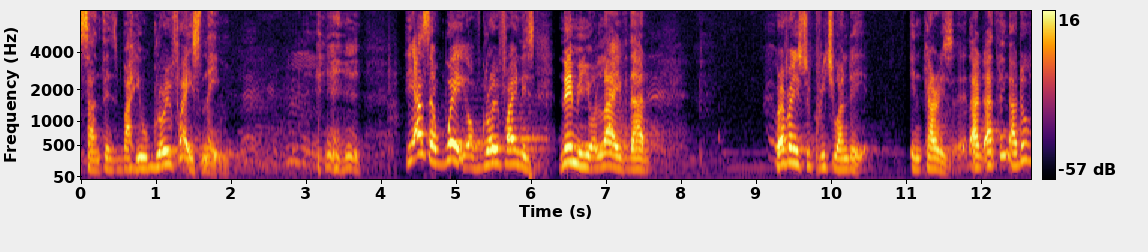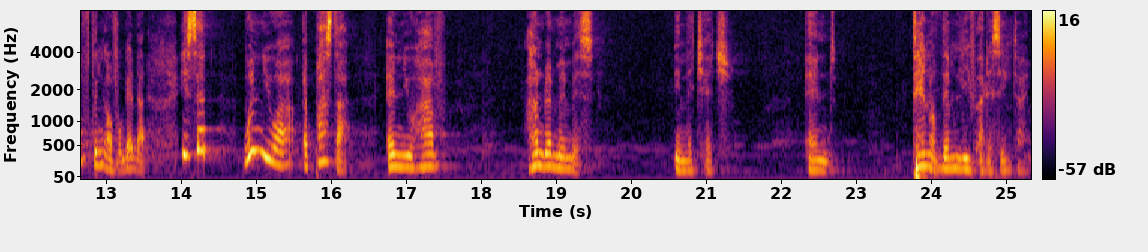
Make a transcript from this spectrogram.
some things, but he will glorify his name. He has a way of glorifying His name in your life that Reverend used to preach one day in Caris. I, I think I don't think I'll forget that. He said, when you are a pastor and you have hundred members in the church, and ten of them leave at the same time,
